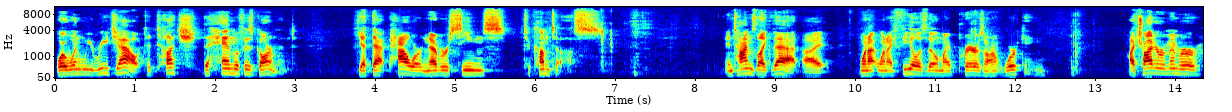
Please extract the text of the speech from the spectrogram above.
Or when we reach out to touch the hem of his garment, yet that power never seems to come to us? In times like that, I, when, I, when I feel as though my prayers aren't working, I try to remember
